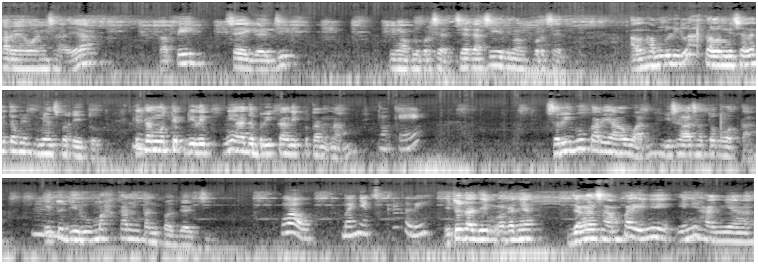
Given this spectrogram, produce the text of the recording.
karyawan saya, tapi saya gaji 50%. Saya kasih 50%. Alhamdulillah kalau misalnya kita punya pilihan seperti itu. Kita ngutip di lip, ini ada berita liputan 6 oke seribu karyawan di salah satu kota Hmm. itu dirumahkan tanpa gaji. wow banyak sekali itu tadi makanya jangan sampai ini ini hanya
